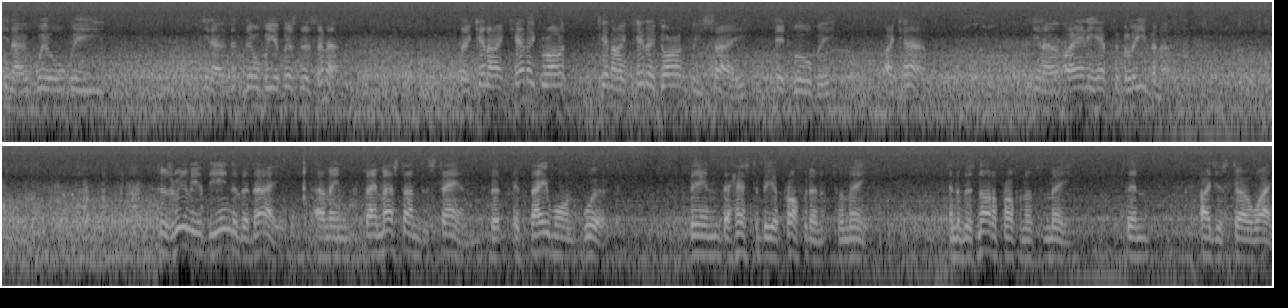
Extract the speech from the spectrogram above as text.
you know, we'll be, you know, that there'll be a business in it. So can I, can I categorically say it will be? I can't. You know, I only have to believe in it. Because really, at the end of the day, I mean, they must understand that if they want work, then there has to be a profit in it for me. And if there's not a profit in it for me, then I just go away.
